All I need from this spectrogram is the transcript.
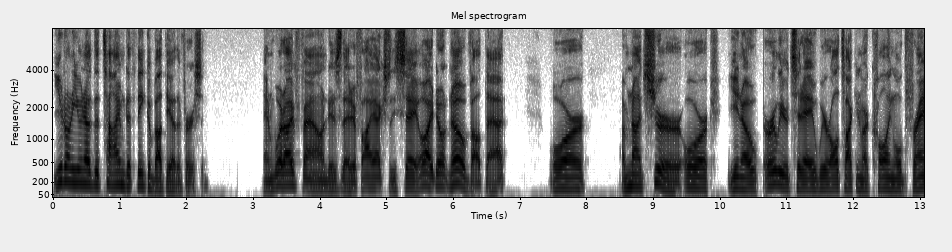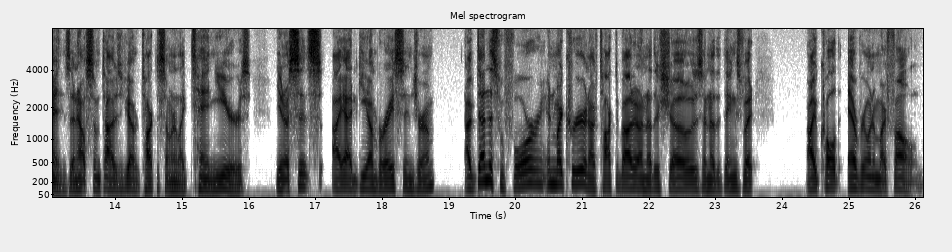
you don't even have the time to think about the other person. And what I've found is that if I actually say, oh, I don't know about that, or I'm not sure, or, you know, earlier today, we were all talking about calling old friends and how sometimes if you haven't talked to someone in like 10 years, you know, since I had Guillain Barre syndrome, I've done this before in my career and I've talked about it on other shows and other things, but I've called everyone in my phone.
